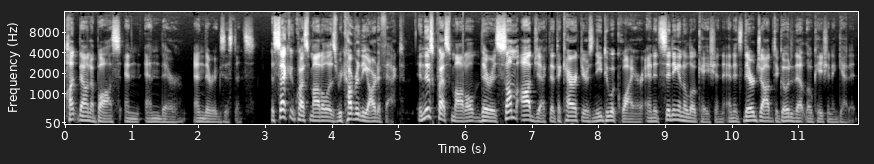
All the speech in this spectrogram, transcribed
hunt down a boss, and end their end their existence. The second quest model is recover the artifact. In this quest model, there is some object that the characters need to acquire, and it's sitting in a location, and it's their job to go to that location and get it.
